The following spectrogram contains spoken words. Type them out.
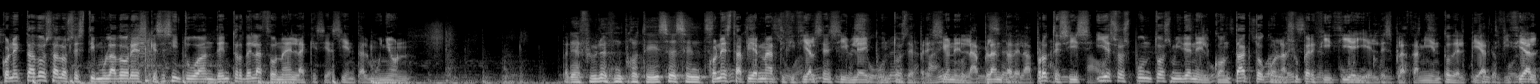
conectados a los estimuladores que se sitúan dentro de la zona en la que se asienta el muñón. Con esta pierna artificial sensible hay puntos de presión en la planta de la prótesis y esos puntos miden el contacto con la superficie y el desplazamiento del pie artificial.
